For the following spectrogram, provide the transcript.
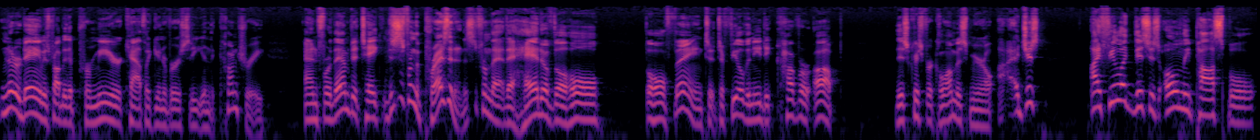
Notre Dame is probably the premier Catholic university in the country, and for them to take this is from the president, this is from the the head of the whole the whole thing to to feel the need to cover up this Christopher Columbus mural. I just I feel like this is only possible,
